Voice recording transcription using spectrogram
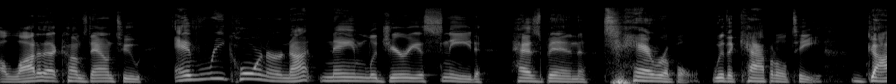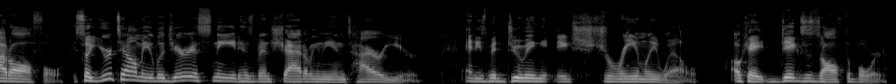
A lot of that comes down to every corner not named L'Jarius Sneed has been terrible with a capital T. God awful. So you're telling me L'Jarius Sneed has been shadowing the entire year and he's been doing extremely well. Okay, Diggs is off the board.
